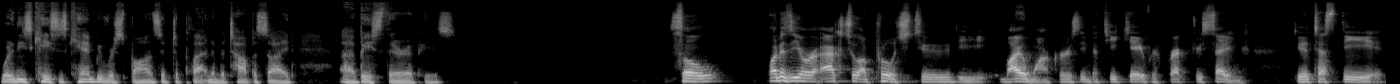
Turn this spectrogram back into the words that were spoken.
where these cases can be responsive to platinum etoposide uh, based therapies. So, what is your actual approach to the biomarkers in the TK refractory setting? Do you test the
